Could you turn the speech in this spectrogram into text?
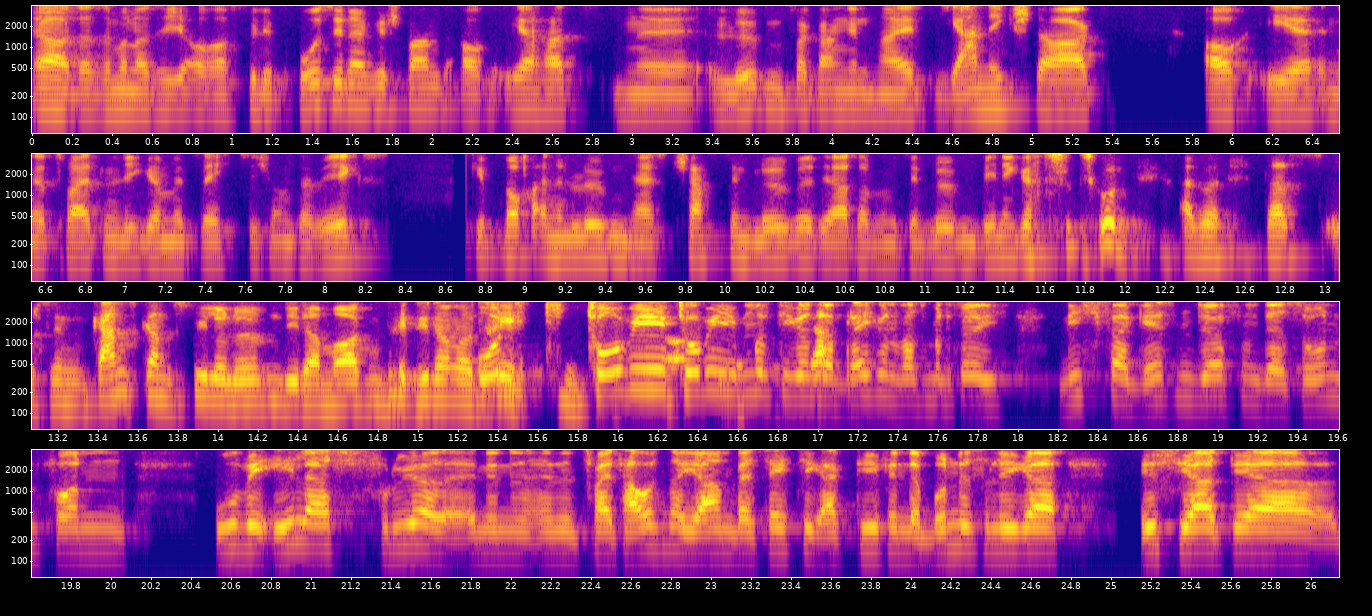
Ja, da sind wir natürlich auch auf Philipp Rosiner gespannt. Auch er hat eine Löwenvergangenheit. Yannick Stark, auch er in der zweiten Liga mit 60 unterwegs. Es gibt noch einen Löwen, der heißt Justin Löwe, der hat aber mit den Löwen weniger zu tun. Also das sind ganz, ganz viele Löwen, die da morgen bei Dynamo Dresden. Und Tobi, Tobi, ich muss dich unterbrechen. Und was wir natürlich nicht vergessen dürfen, der Sohn von Uwe Ehlers, früher in den, in den 2000er Jahren bei 60 aktiv in der Bundesliga, ist ja der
